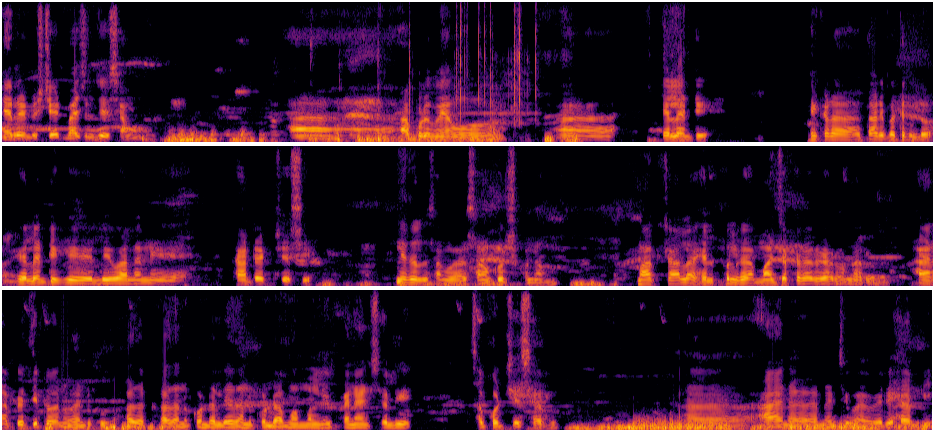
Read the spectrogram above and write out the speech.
నేను రెండు స్టేట్ మ్యాచ్లు చేశాము. అప్పుడు మేము ఎల్ఎన్టీ ఇక్కడ తాడిపత్రిలో ఎల్ఎన్టీకి వెళ్ళి వాళ్ళని కాంటాక్ట్ చేసి నిధులు సమ సమకూర్చుకున్నాము. మాకు చాలా హెల్ప్ఫుల్గా మాచక్కరారు గారు ఉన్నారు. ఆయన ప్రతి టోర్నమెంట్కు కాదనకుండా లేదనకుండా మమ్మల్ని ఫైనాన్షియల్లీ సపోర్ట్ చేశారు. ఆయన నుంచి మేము వెరీ హ్యాపీ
